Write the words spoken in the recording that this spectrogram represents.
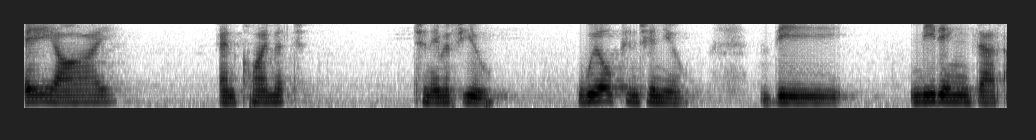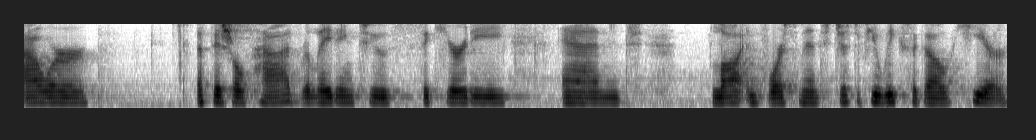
AI, and climate, to name a few, will continue. The meeting that our officials had relating to security and law enforcement just a few weeks ago here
